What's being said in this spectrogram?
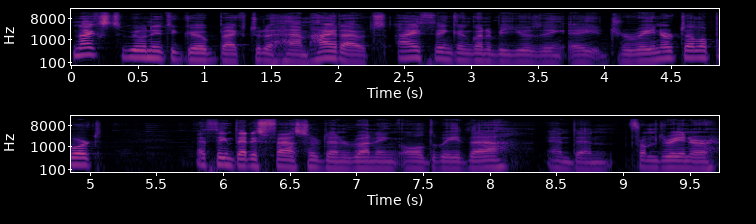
Next, we'll need to go back to the ham hideout. I think I'm going to be using a Draynor teleport. I think that is faster than running all the way there, and then from Draynor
